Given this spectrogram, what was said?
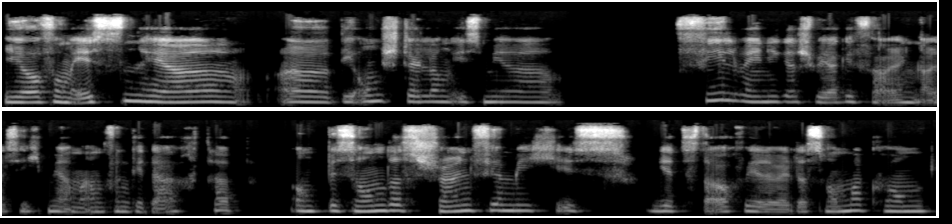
Ja, vom Essen her, äh, die Umstellung ist mir viel weniger schwer gefallen, als ich mir am Anfang gedacht habe. Und besonders schön für mich ist jetzt auch wieder, weil der Sommer kommt,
